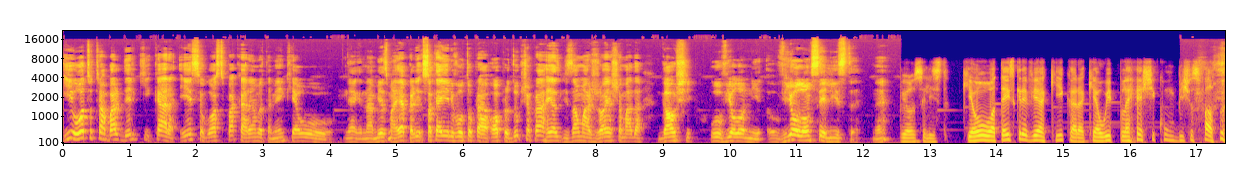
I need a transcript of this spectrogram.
E outro trabalho dele que, cara, esse eu gosto pra caramba também, que é o. Né, na mesma época ali, só que aí ele voltou pra O Production pra realizar uma joia chamada Gauch, o, violoni, o violoncelista, né? Violoncelista. Que eu até escrevi aqui, cara, que é o Whiplash com bichos falantes.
